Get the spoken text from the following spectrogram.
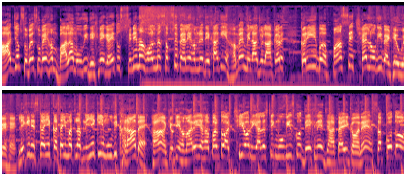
आज जब सुबह सुबह हम बाला मूवी देखने गए तो सिनेमा हॉल में सबसे पहले हमने देखा कि हमें मिला जुलाकर करीब पाँच से छह लोग ही बैठे हुए हैं। लेकिन इसका ये कतई मतलब नहीं है कि ये मूवी खराब है। हाँ क्योंकि हमारे यहाँ पर तो अच्छी और रियलिस्टिक मूवीज़ को देखने जाता ही कौन है? सबको तो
